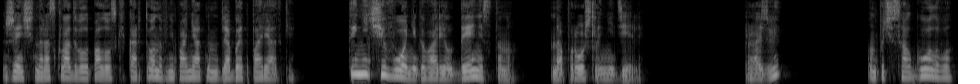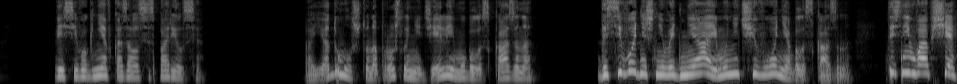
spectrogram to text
Женщина раскладывала полоски картона в непонятном для Бет порядке. «Ты ничего не говорил Деннистону на прошлой неделе». «Разве?» Он почесал голову. Весь его гнев, казалось, испарился. А я думал, что на прошлой неделе ему было сказано... До сегодняшнего дня ему ничего не было сказано. Ты с ним вообще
